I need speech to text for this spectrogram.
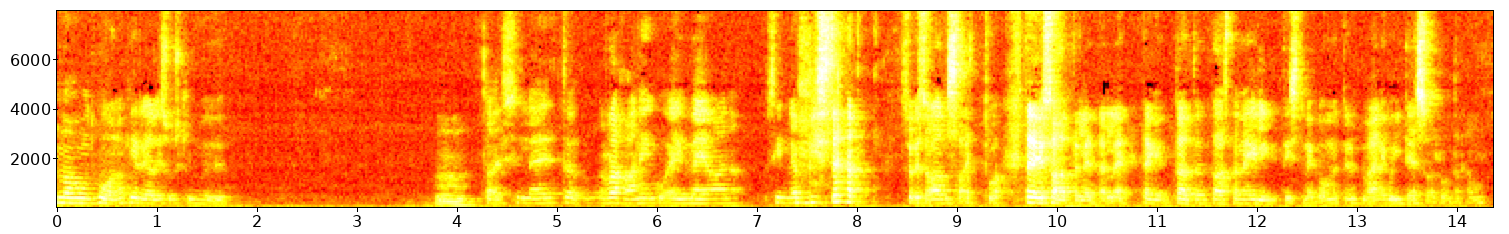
No, mutta huono kirjallisuuskin myy. Mm. Tai silleen, että raha niin kuin ei mene aina sinne, missä se olisi ansaittua. Tai jos ajattelee tälleen, tämä on taas tämmöinen elitistinen kommentti, nyt mä en niin itse sorrun tähän. Mutta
